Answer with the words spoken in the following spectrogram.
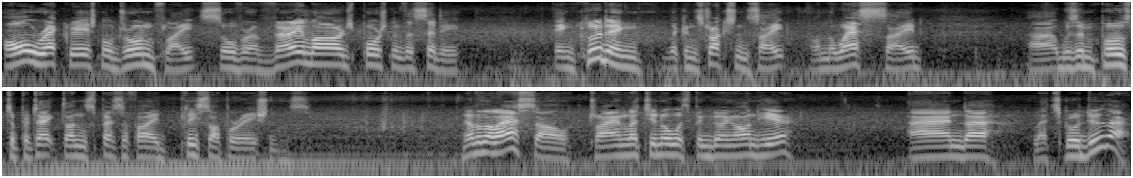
all recreational drone flights over a very large portion of the city, including the construction site on the west side, uh, was imposed to protect unspecified police operations. Nevertheless, I'll try and let you know what's been going on here and uh, let's go do that.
